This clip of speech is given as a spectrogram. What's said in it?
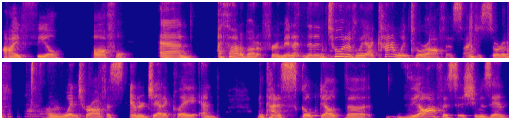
I feel awful. And I thought about it for a minute. And then intuitively, I kind of went to her office. I just sort of went to her office energetically and and kind of scoped out the the office that she was in.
